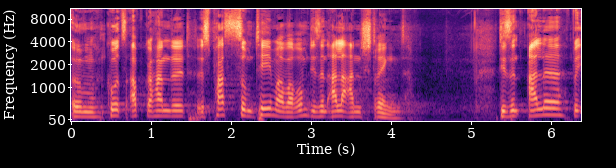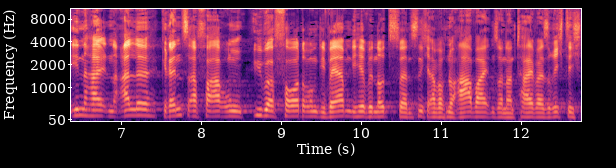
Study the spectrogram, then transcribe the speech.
ähm, kurz abgehandelt, es passt zum Thema, warum, die sind alle anstrengend. Die sind alle, beinhalten alle Grenzerfahrungen, Überforderungen, die Verben, die hier benutzt werden, ist nicht einfach nur arbeiten, sondern teilweise richtig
